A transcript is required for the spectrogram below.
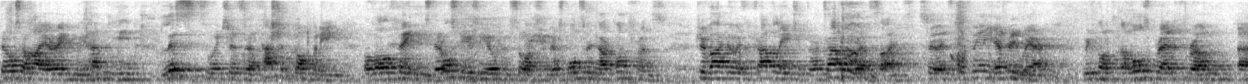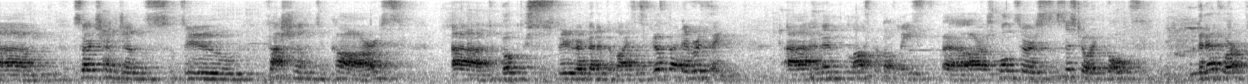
They're also hiring. We have the Lyst, which is a fashion company of all things. They're also using open source and they're sponsoring our conference. Trivago is a travel agent or a travel website, so it's really everywhere. We've got a whole spread from um, search engines to fashion to cars uh, to books, to embedded devices, just about everything. Uh, and then last but not least, uh, our sponsors, Cisco and Colt, the network.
